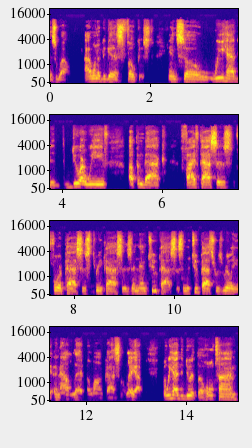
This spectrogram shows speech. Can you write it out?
as well. I wanted to get us focused. And so we had to do our weave up and back five passes, four passes, three passes, and then two passes. And the two pass was really an outlet, a long pass, and a layup. But we had to do it the whole time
